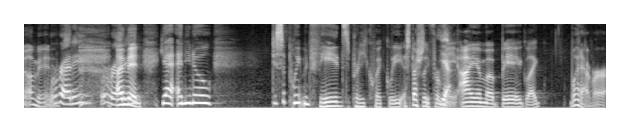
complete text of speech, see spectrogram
I'm in. We're ready. We're ready. I'm in. Yeah, and you know, disappointment fades pretty quickly, especially for Yeah. me. I am a big like whatever.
